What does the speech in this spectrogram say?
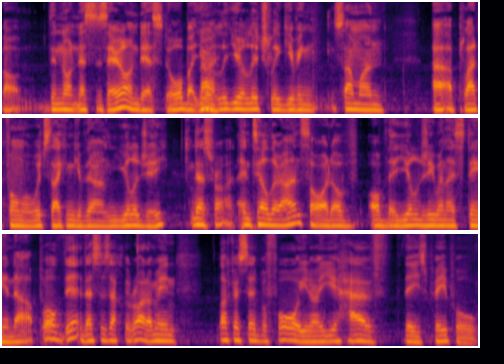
well, they're not necessarily on death's door, but you're No. you're literally giving someone a, a platform on which they can give their own eulogy That's right. and tell their own side of of their eulogy when they stand up. Well, yeah, that's exactly right. I mean, like I said before, you know, you have these people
